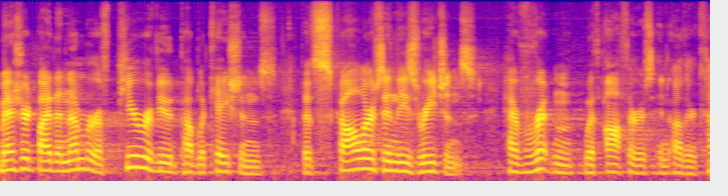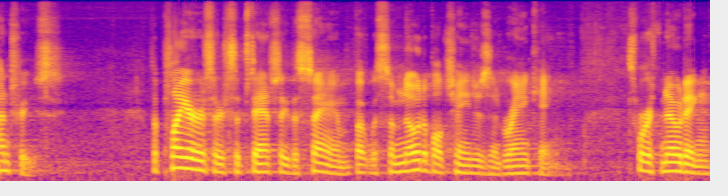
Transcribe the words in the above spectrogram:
measured by the number of peer-reviewed publications that scholars in these regions have written with authors in other countries. The players are substantially the same, but with some notable changes in ranking. It's worth noting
